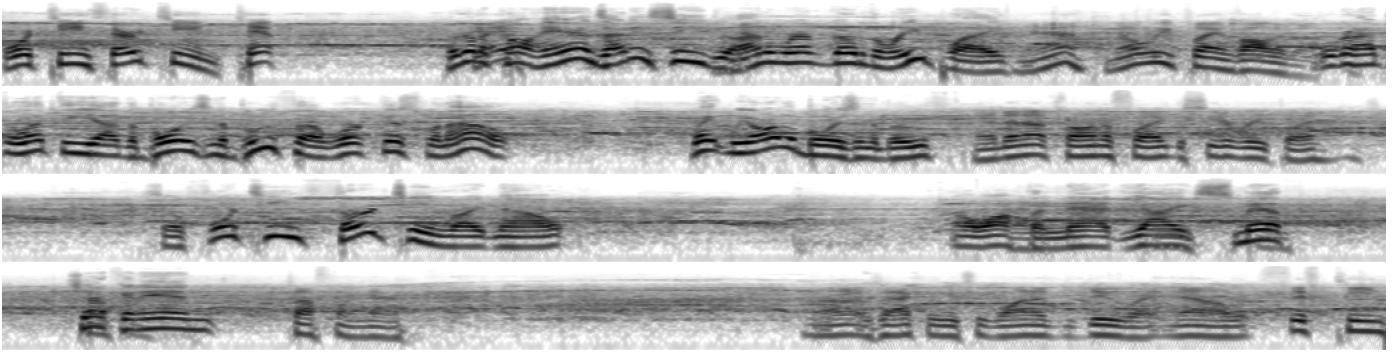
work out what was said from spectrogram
14 13. Tip. We're going to Okay. call hands. I didn't see. I don't have to go to the replay. Yeah, no replay in volleyball. We're going to have to let the uh, the boys in the booth uh, work this one out. Wait, we are the boys in the booth. And they're not throwing a flag to see the replay. So 14-13 right now. Oh, off the net. Yikes. Smith checking in. Tough one there. Not exactly what you wanted to do right now, but 15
